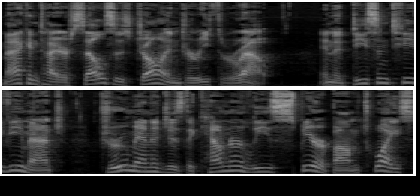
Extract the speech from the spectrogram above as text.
McIntyre sells his jaw injury throughout. In a decent TV match, Drew manages to counter Lee's spirit bomb twice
